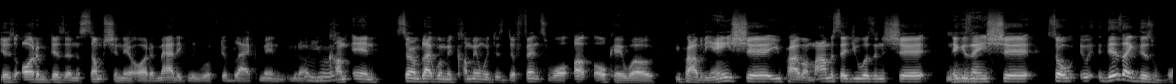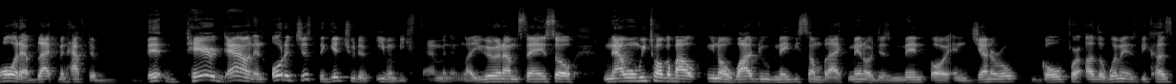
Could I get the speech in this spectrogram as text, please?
there's autumn there's an assumption there automatically with the black men. You know, you Mhm. come in, certain black women come in with this defense wall up. Okay, well, you probably ain't shit. You probably mama said you wasn't shit. Niggas Mhm. ain't shit. So it- there's like this wall that black men have to bit, tear down in order just to get you to even be feminine. Like you get what I'm saying? So now when we talk about, you know, why do maybe some black men or just men or in general go for other women is because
